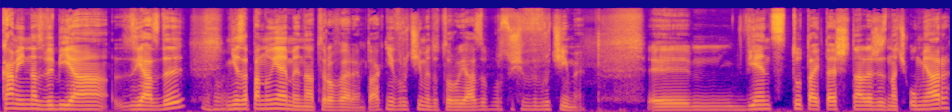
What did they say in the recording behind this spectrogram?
kamień nas wybija z jazdy, Mhm. nie zapanujemy nad rowerem, tak? Nie wrócimy do toru jazdy, po prostu się wywrócimy. Więc tutaj też należy znać umiar.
